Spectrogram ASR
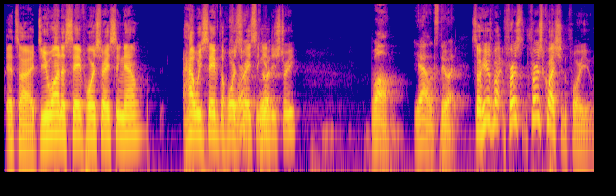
It's all right. Do you want to save horse racing now? How we save the horse Sure, racing it. industry? Well, Yeah, let's do it. So here's my first first question for you.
